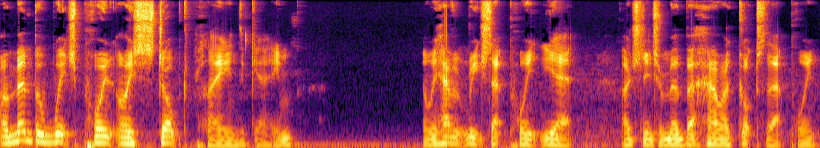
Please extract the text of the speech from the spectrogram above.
I remember which point I stopped playing the game. And we haven't reached that point yet. I just need to remember how I got to that point.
